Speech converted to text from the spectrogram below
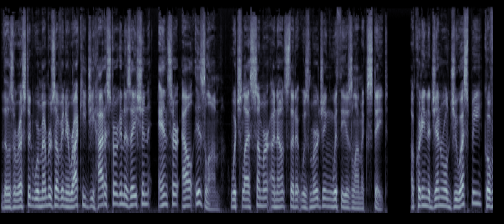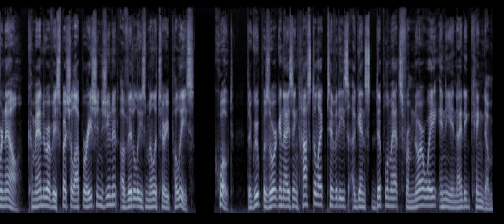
Those arrested were members of an Iraqi jihadist organization, Ansar al Islam, which last summer announced that it was merging with the Islamic State. According to General Giuseppe Governale, commander of a special operations unit of Italy's military police, quote, the group was organizing hostile activities against diplomats from Norway and the United Kingdom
